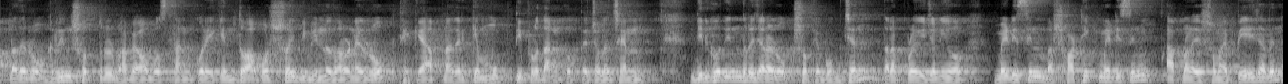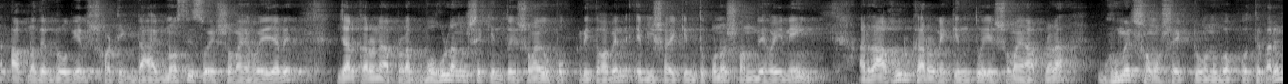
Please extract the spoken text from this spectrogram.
আপনাদের রোগঋণ শত্রুরভাবে অবস্থান করে কিন্তু অবশ্যই বিভিন্ন ধরনের রোগ থেকে আপনাদেরকে মুক্তি প্রদান করতে চলেছেন। দীর্ঘদিন ধরে যারা রোগ শোকে ভুগছেন, তারা প্রয়োজনীয় মেডিসিন বা সঠিক মেডিসিন আপনারা এ সময় পেয়ে যাবেন। আপনাদের রোগের সঠিক ডায়াগনোসিসও এ সময় হয়ে যাবে, যার কারণে আপনারা বহুলাংশে কিন্তু এ সময় উপকৃত হবেন। এ বিষয়ে কিন্তু কোনো সন্দেহই নেই। আর রাহুর কারণে কিন্তু এ সময় আপনারা ঘুমের সমস্যা একটু অনুভব করতে পারেন।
